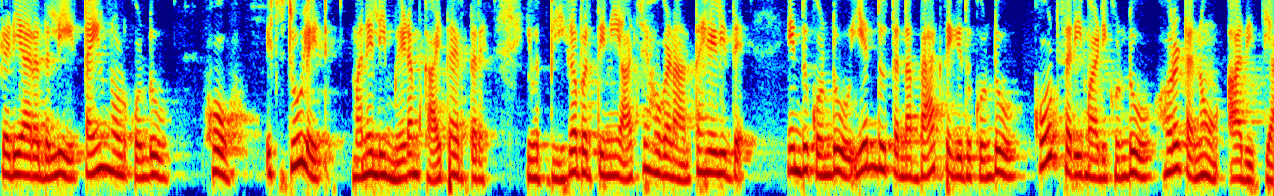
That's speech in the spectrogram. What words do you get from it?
ಗಡಿಯಾರದಲ್ಲಿ ಟೈಮ್ ನೋಡಿಕೊಂಡು, ಹೋ, ಇಟ್ಸ್ ಟೂ ಲೇಟ್, ಮನೇಲಿ ಮೇಡಮ್ ಕಾಯ್ತಾ ಇರ್ತಾರೆ. ಇವತ್ತು ಬೇಗ ಬರ್ತೀನಿ, ಆಚೆ ಹೋಗೋಣ ಅಂತ ಹೇಳಿದ್ದೆ, ಎಂದುಕೊಂಡು ಎದ್ದು ತನ್ನ ಬ್ಯಾಗ್ ತೆಗೆದುಕೊಂಡು ಕೋಟ್ ಸರಿ ಮಾಡಿಕೊಂಡು ಹೊರಟನು ಆದಿತ್ಯ.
